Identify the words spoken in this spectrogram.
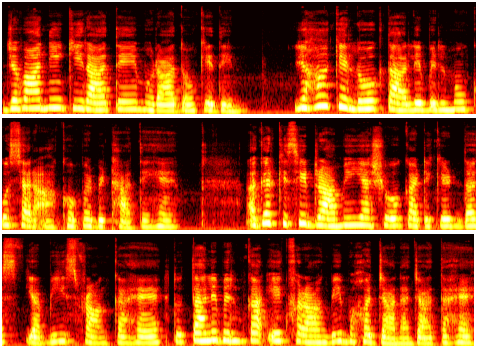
जवानी की रातें मुरादों के दिन। यहाँ के लोग तालब इलमों को सर आँखों पर बिठाते हैं। अगर किसी ड्रामे या शो का टिकट दस या बीस फ्रांक का है तो तालब इल्म का एक फ्रांक भी बहुत जाना जाता है।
